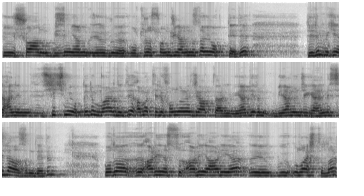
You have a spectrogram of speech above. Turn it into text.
e, şu an bizim yanım, e, ultrasoncu yanımızda yok dedi. Dedim ki hani hiç mi yok dedim var dedi ama telefonlara cevap vermiyor. Ya dedim bir an önce gelmesi lazım dedim. O da e, araya araya araya e, ulaştılar.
